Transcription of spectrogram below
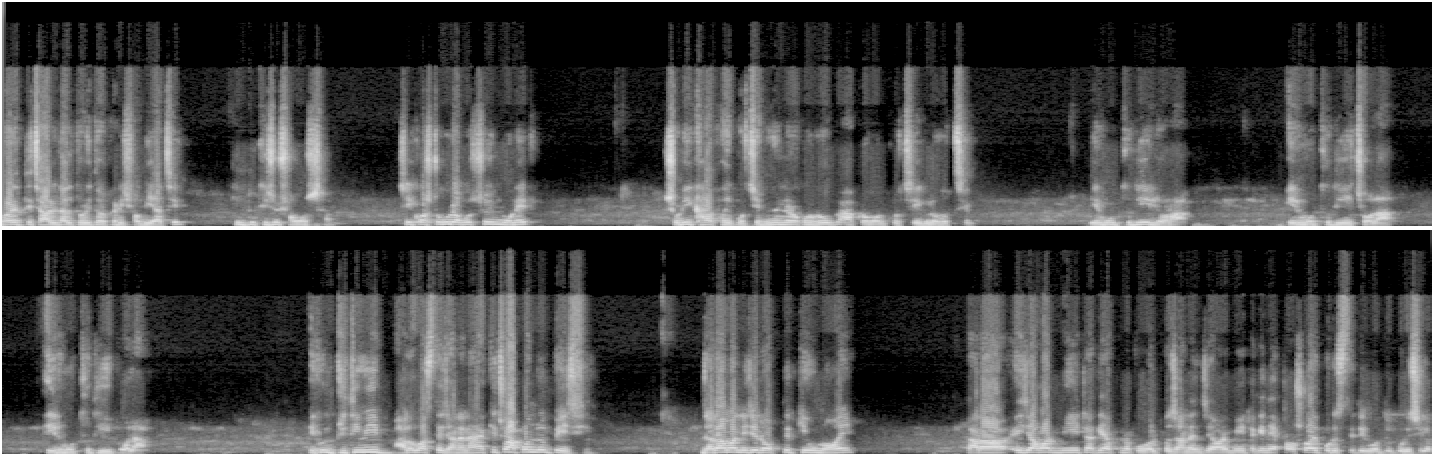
ঘরেতে চাল ডাল, তরি তরকারি সবই আছে, কিন্তু কিছু সমস্যা। সেই কষ্টগুলো অবশ্যই মনের শরীর খারাপ হয়ে পড়ছে, বিভিন্ন রকম রোগ আক্রমণ করছে, এগুলো হচ্ছে। এর মধ্য দিয়ে লড়া, এর মধ্য দিয়ে চলা, এর মধ্য দিয়ে বলা। দেখুন, পৃথিবী ভালোবাসতে জানে না হ্যাঁ কিছু আপনজন পেয়েছি। যারা আমার নিজের রক্তের কেউ নয়, তারা এই যে আমার মেয়েটাকে আপনার গল্প জানেন যে আমার মেয়েটাকে নিয়ে একটা অসহায় পরিস্থিতির মধ্যে পড়েছিলাম।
